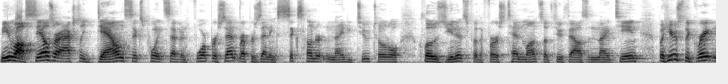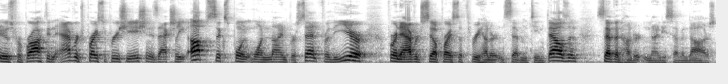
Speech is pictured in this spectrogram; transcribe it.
Meanwhile, sales are actually down 6.74%, representing 692 total closed units for the first 10 months of 2019. But here's the great news for Brockton. Average price appreciation is actually up 6.19% for the year for an average sale price of 317790 $97.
